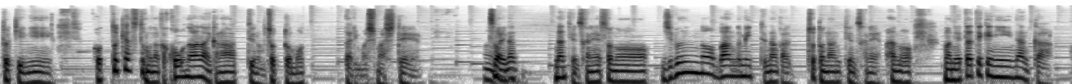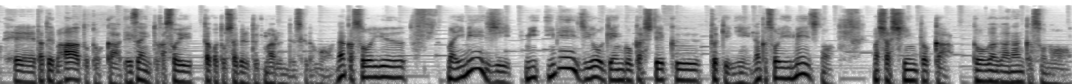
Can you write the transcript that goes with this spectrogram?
時に、ポッドキャストもなんかこうならないかなっていうのもちょっと思っったりもしまして、つまりな、うん、なんていうんですかね、その、自分の番組ってなんか、ちょっとなんていうんですかね、あの、まあ、ネタ的になんか、えー、例えばアートとかデザインとかそういったことを喋るときもあるんですけども、なんかそういう、まあ、イメージ、イメージを言語化していくときに、なんかそういうイメージの、まあ、写真とか動画がなんかその、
